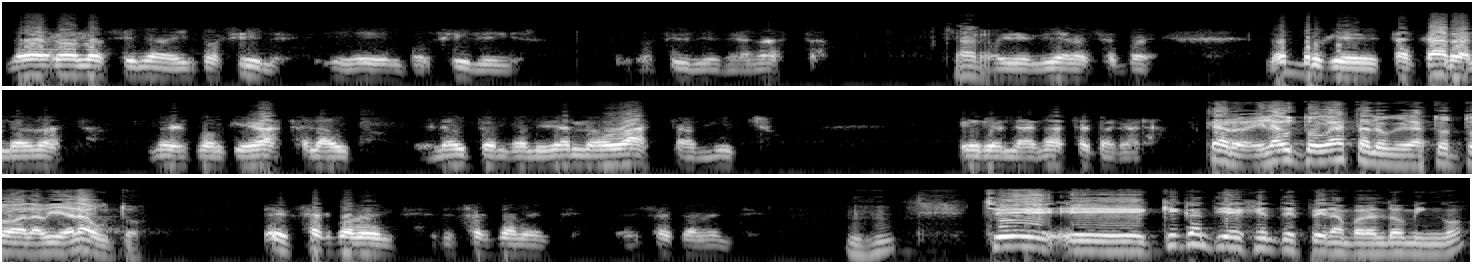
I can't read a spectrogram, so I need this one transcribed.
No, no, no, sí, no, imposible. Imposible ir. Imposible ir a Nasta. Claro. Hoy en día no se puede. No porque está cara la Nasta, no es porque gasta el auto. El auto en realidad no gasta mucho, pero la Nasta está cara. Claro, el auto gasta lo que gastó toda la vida el auto. Exactamente, exactamente, exactamente. Che, eh, ¿qué cantidad de gente esperan para el domingo?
